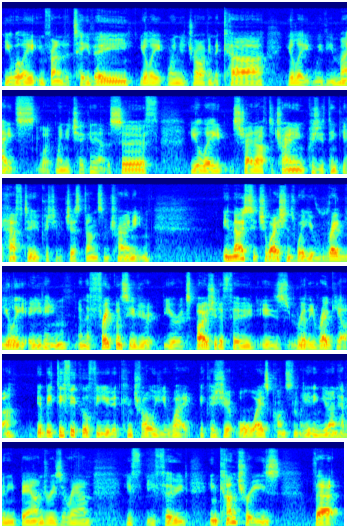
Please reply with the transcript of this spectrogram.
you will eat in front of the TV, you'll eat when you're driving the car, you'll eat with your mates, like when you're checking out the surf, you'll eat straight after training because you think you have to because you've just done some training. In those situations where you're regularly eating and the frequency of your, your exposure to food is really regular, it'll be difficult for you to control your weight because you're always constantly eating. You don't have any boundaries around your, your food. In countries that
